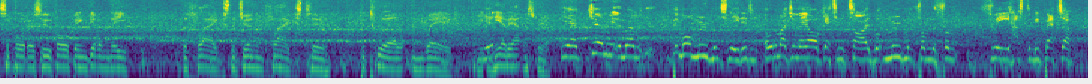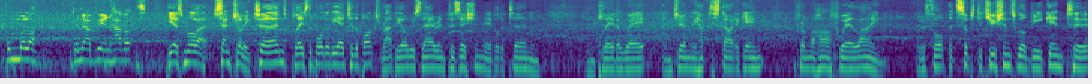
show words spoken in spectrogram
supporters who've all been given the the flags, the German flags to to twirl and wave. You Yeah. can hear the atmosphere. Yeah, Germany at the moment, a bit more movement's needed. I would imagine they are getting tired, but movement from the front three has to be better from Muller, Gnabry, and Havertz. Here's Muller centrally turns, plays the ball to the edge of the box. Rabiot was there in position, able to turn and, and play it away. And Germany have to start again from the halfway line. Would have thought that substitutions will begin to,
